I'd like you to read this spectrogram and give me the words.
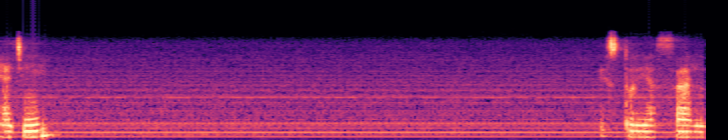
Y allí estoy a salvo.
